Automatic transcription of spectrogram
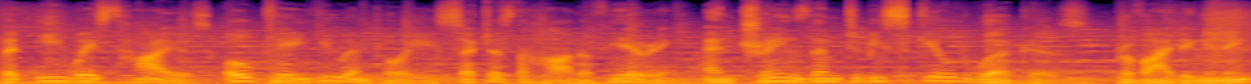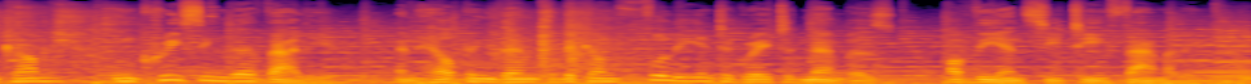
but eWaste hires OKU employees such as the hard of hearing and trains them to be skilled workers, providing an income, increasing their value and helping them to become fully integrated members of the NCT family.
